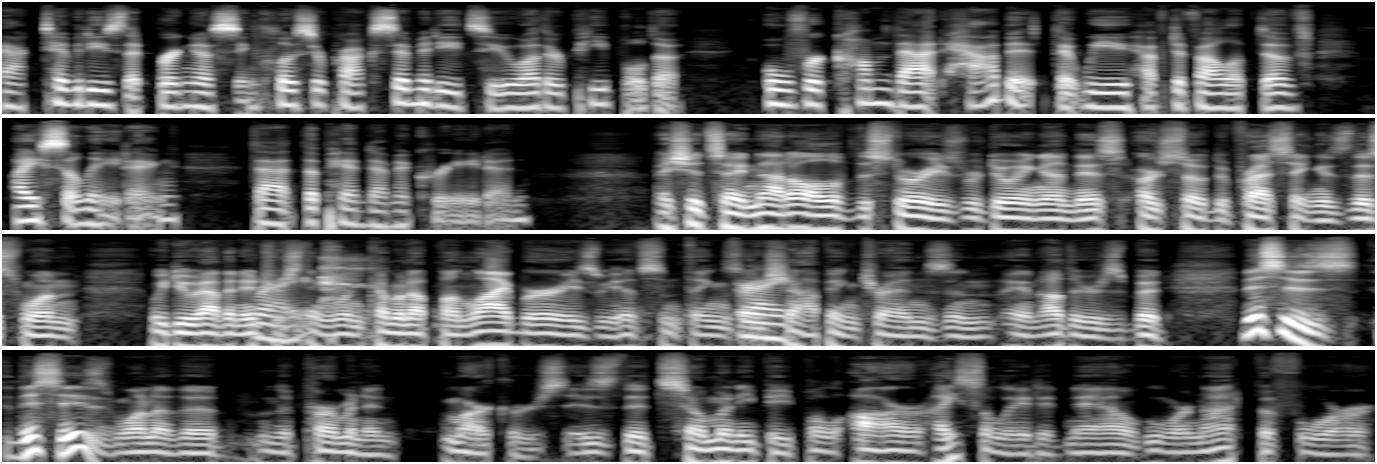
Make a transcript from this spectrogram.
activities that bring us in closer proximity to other people to overcome that habit that we have developed of isolating that the pandemic created. I should say, not all of the stories we're doing on this are so depressing as this one. We do have an interesting right. one coming up on libraries. We have some things on right. shopping trends and, and others, but this is this is one of the the permanent markers is that so many people are isolated now who were not before.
